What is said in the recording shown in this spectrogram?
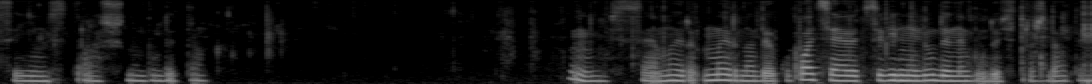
Це їм страшно буде так. Все, мир, мирна деокупація. Цивільні люди не будуть страждати.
